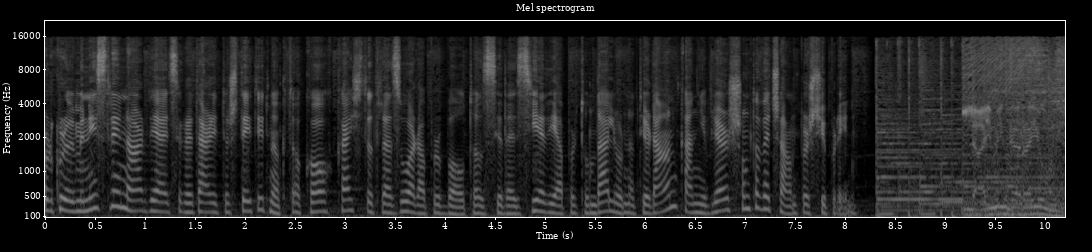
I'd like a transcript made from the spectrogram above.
Për kryeministrin, ardhja e sekretarit të shtetit në këto kohë kaq të trazuara për botën, si dhe zgjedhja për t'u ndalur në Tiranë kanë një vlerë shumë të veçantë për Shqipërinë. Lajme nga rajoni.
